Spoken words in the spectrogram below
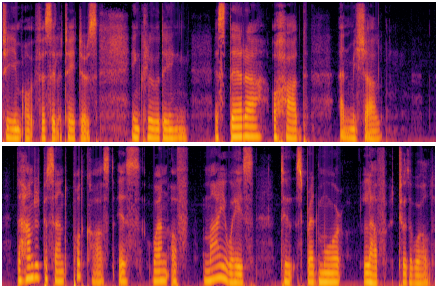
team of facilitators, including Estera Ohad, and Michal. The 100% podcast is one of my ways to spread more love to the world.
